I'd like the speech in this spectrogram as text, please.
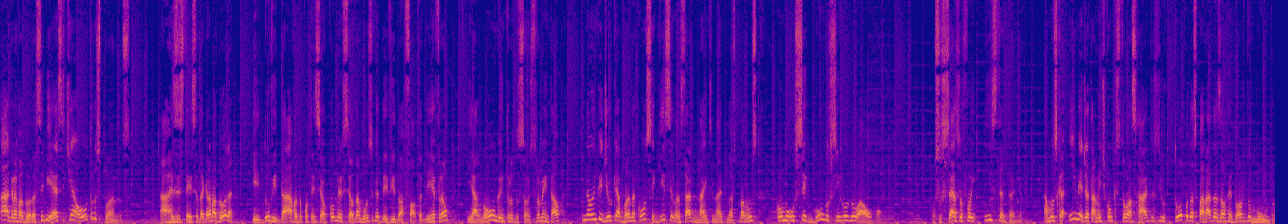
a gravadora CBS tinha outros planos. A resistência da gravadora, que duvidava do potencial comercial da música devido à falta de refrão e à longa introdução instrumental, não impediu que a banda conseguisse lançar 99 Left Balloons como o segundo single do álbum. O sucesso foi instantâneo. A música imediatamente conquistou as rádios e o topo das paradas ao redor do mundo.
